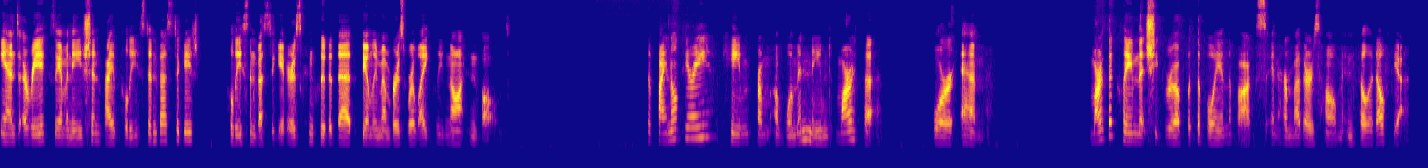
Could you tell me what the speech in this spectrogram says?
and a re examination by police investigation police investigators concluded that family members were likely not involved. The final theory came from a woman named Martha, or M. Martha claimed that she grew up with the boy in the box in her mother's home in Philadelphia.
